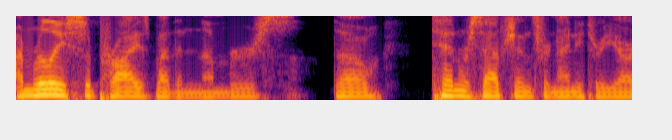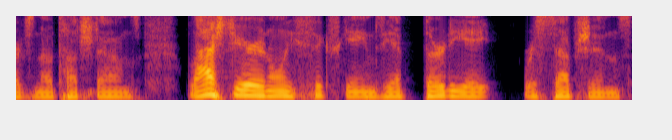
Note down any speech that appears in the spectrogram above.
I'm really surprised by the numbers, though. 10 receptions for 93 yards, no touchdowns. Last year, in only six games, he had 38 receptions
